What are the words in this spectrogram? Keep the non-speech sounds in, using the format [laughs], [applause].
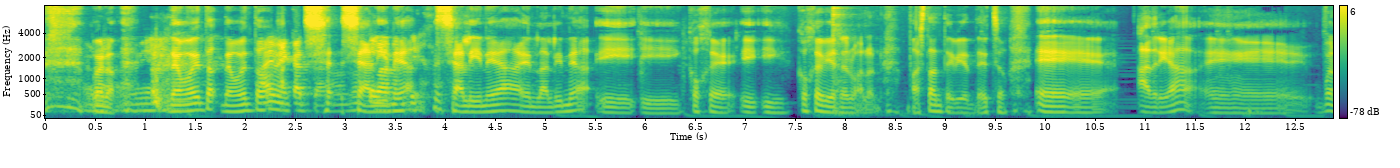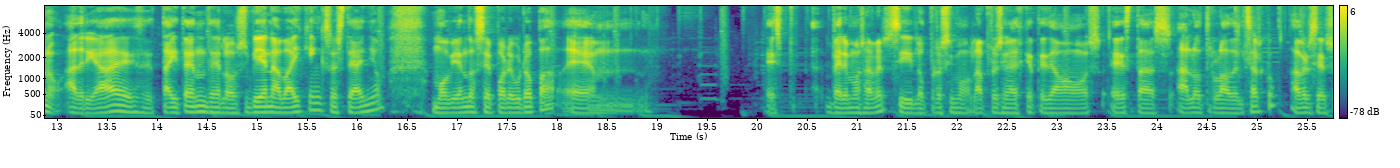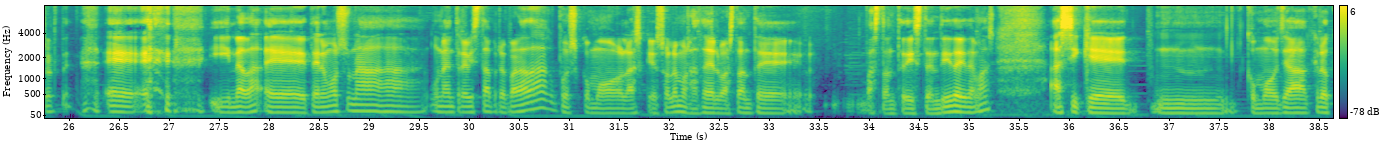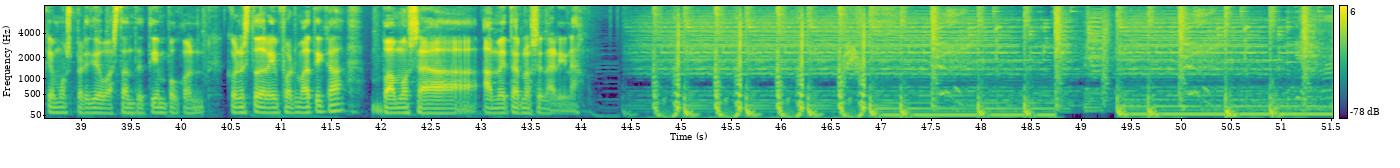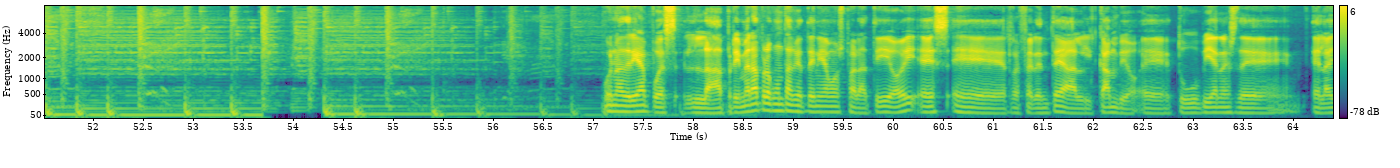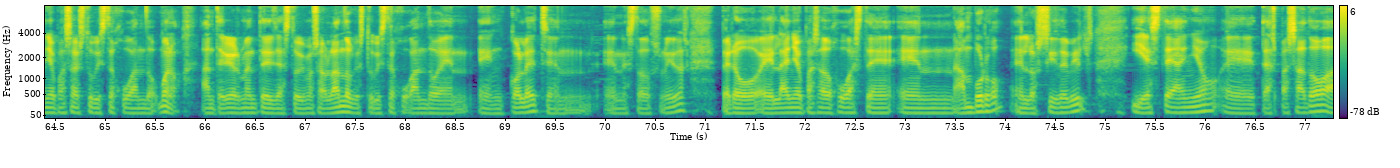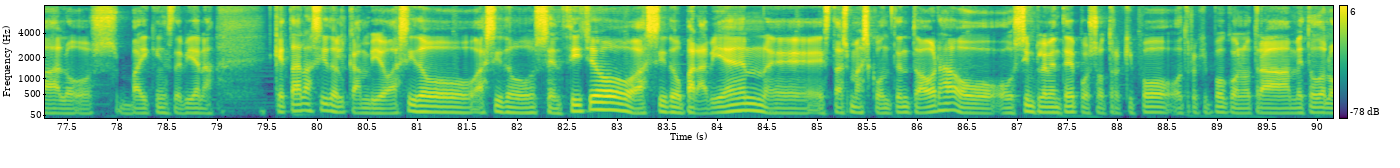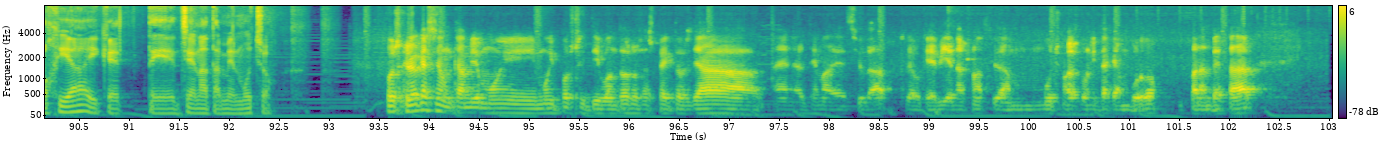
[laughs] bueno, de momento, de momento se, alinea, se, alinea, en la línea y, coge, y, coge bien el balón. Bastante bien, de hecho. Eh, Adrián, eh, bueno, Adrián es Titan de los Viena Vikings este año, moviéndose por Europa. Em, veremos a ver si lo próximo, la próxima vez que te llamamos estás al otro lado del charco, a ver si hay suerte. Eh, [laughs] y nada, eh, tenemos una, entrevista preparada, pues como las que solemos hacer, bastante, bastante distendida y demás. Así que, mm, como ya creo que hemos perdido bastante tiempo con, esto de la informática, vamos a meternos en harina. Bueno, Adrián, pues la primera pregunta que teníamos para ti hoy es eh, referente al cambio. Eh, tú vienes de. El año pasado estuviste jugando. Bueno, anteriormente ya estuvimos hablando que estuviste jugando en, college en, Estados Unidos, pero el año pasado jugaste en Hamburgo, en los Sea Devils, y este año eh, te has pasado a los Vikings de Viena. ¿Qué tal ha sido el cambio? ¿Ha sido, ha sido sencillo? ¿Ha sido para bien? Eh, ¿Estás más contento ahora? ¿O, simplemente pues otro equipo, otro equipo con otra metodología y que te llena también mucho? Pues creo que ha sido un cambio muy, muy positivo en todos los aspectos. Ya en el tema de ciudad, creo que Viena es una ciudad mucho más bonita que Hamburgo, para empezar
